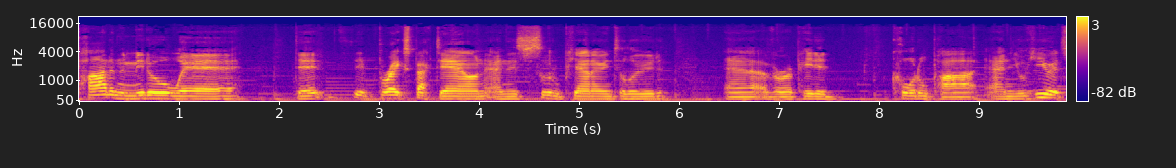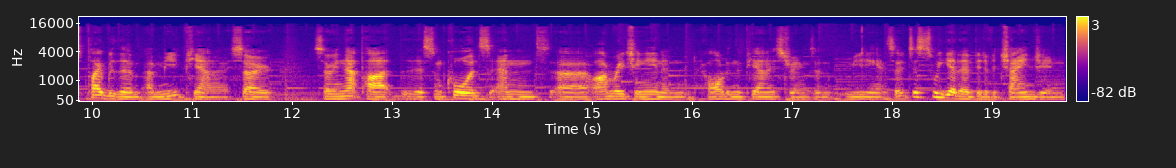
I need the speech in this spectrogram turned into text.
part in the middle where it breaks back down and there's this little piano interlude uh, of a repeated chordal part and you'll hear it's played with a, a mute piano. So so in that part, there's some chords, and uh, I'm reaching in and holding the piano strings and muting it. So just we get a bit of a change in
